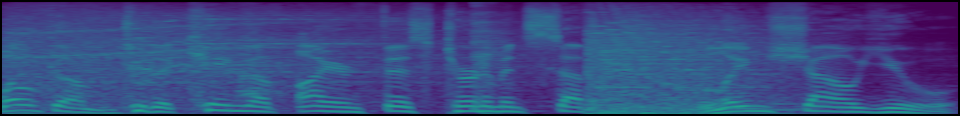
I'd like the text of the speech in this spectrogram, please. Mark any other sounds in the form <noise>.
Welcome to the King of Iron Fist Tournament 7, Ling Xiao Yu.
